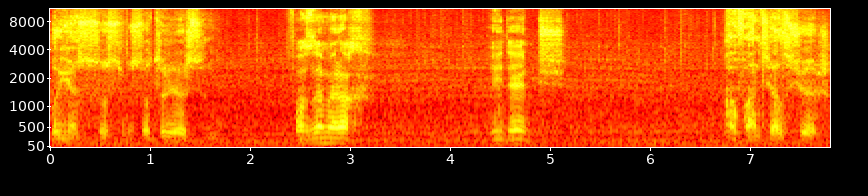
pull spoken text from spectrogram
Bugün sus pus oturuyorsun. Fazla merak iyi değilmiş. Kafan çalışıyor.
